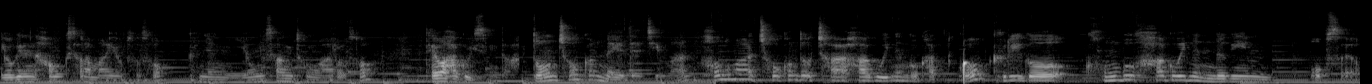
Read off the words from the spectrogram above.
여기는 한국 사람 많이 없어서 그냥 영상 통화로서 대화하고 있습니다. 돈 조금 내야 되지만 한국말 조금 더 잘하고 있는 것 같고 그리고 공부하고 있는 느낌 없어요.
